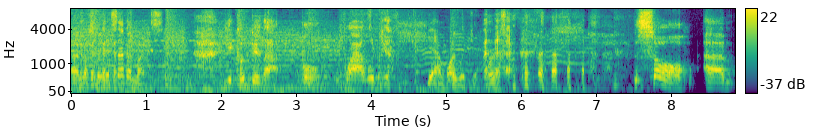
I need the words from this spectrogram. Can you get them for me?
at WrestleMania 7, Mags. You could do that, but why would you? Yeah, why would you? Why would you? So um,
